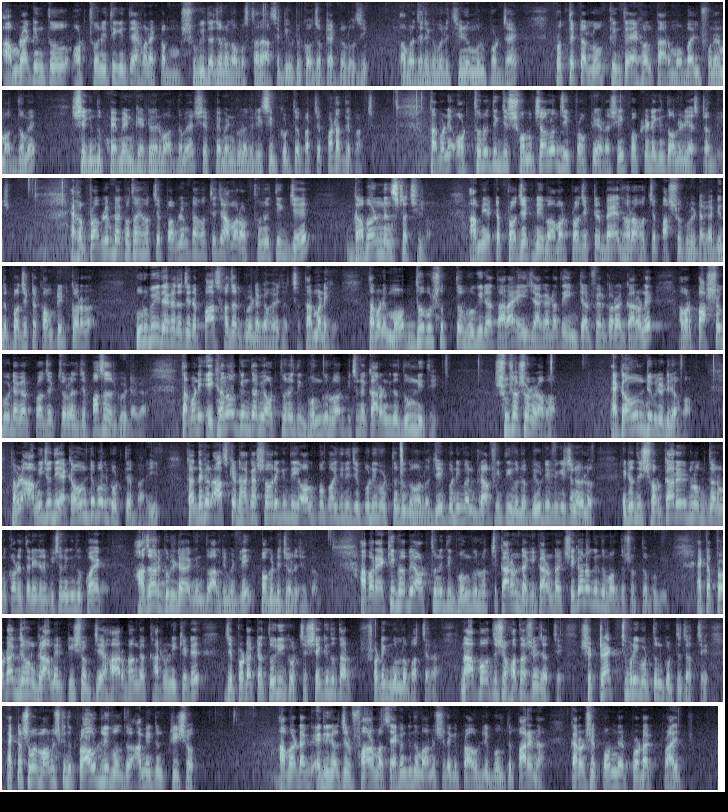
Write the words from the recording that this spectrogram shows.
আমরা কিন্তু অর্থনীতি কিন্তু এখন একটা সুবিধাজনক অবস্থানে আছে due to cause of technology আমরা যেটাকে বলি তৃণমূল পর্যায়ে। প্রত্যেকটা লোক কিন্তু এখন তার মোবাইল ফোনের মাধ্যমে, সে কিন্তু পেমেন্ট গেটওয়ের মাধ্যমে সে পেমেন্টগুলোকে রিসিভ করতে পারছে, পাঠাতে পারছে। তার মানে অর্থনৈতিক যে সঞ্চালন যে প্রক্রিয়াটা, সেই প্রক্রিয়াটা কিন্তু অলরেডি এস্টাবলিশ এখন প্রবলেমটা কোথায় হচ্ছে? প্রবলেমটা হচ্ছে যে আমার অর্থনৈতিক যে গভর্নেন্সটা ছিল, আমি একটা প্রজেক্ট নিব, আমার প্রজেক্টের ব্যয় ধরা হচ্ছে পাঁচশো কোটি টাকা, কিন্তু প্রজেক্টটা কমপ্লিট করার পূর্বেই দেখা যাচ্ছে এটা পাঁচ হাজার কোটি টাকা হয়ে যাচ্ছে। তার মানে কি? তার মানে মধ্যবসত্ব ভোগীরা তারা এই জায়গাটাতে ইন্টারফেয়ার করার কারণে আবার পাঁচশো কোটি টাকার প্রজেক্ট চলে যাচ্ছে পাঁচ হাজার কোটি টাকা। তার মানে এখানেও কিন্তু আমি অর্থনৈতিক ভঙ্গুর হওয়ার পিছনে কারণ কিন্তু দুর্নীতি, সুশাসনের অভাব অ্যাকাউন্টেবিলিটির অভাব। তার মানে আমি যদি অ্যাকাউন্টেবল করতে পারি, কারণ দেখুন, আজকে ঢাকা শহরে কিন্তু এই অল্প কয়দিনে যে পরিবর্তনটুকু হলো, যেই পরিমাণ গ্রাফিতি হলো বিউটিফিকেশন হলো, এটা যদি সরকারের লোকজন করে, তাহলে এটার পিছনে কিন্তু কয়েক হাজার কোটি টাকা কিন্তু আলটিমেটলি পকেটে চলে যেত। আবার একইভাবে অর্থনীতি ভঙ্গুর হচ্ছে কারণটা কি? কারণটা সেখানেও কিন্তু মধ্যস্বত্বভোগী একটা প্রোডাক্ট যেমন গ্রামের কৃষক যে হাড় ভাঙ্গা খাটুনি কেটে যে প্রোডাক্টটা তৈরি করছে, সে কিন্তু তার সঠিক মূল্য পাচ্ছে না। না পাওয়াতে সে হতাশ হয়ে যাচ্ছে, সে ট্র্যাক পরিবর্তন করতে চাচ্ছে। একটা সময় মানুষ কিন্তু প্রাউডলি বলতো, আমি একজন কৃষক। আমার একটা এগ্রিকালচার ফার্ম আছে, এখন কিন্তু মানুষ সেটাকে প্রাউডলি বলতে পারে না, কারণ সে পণ্যের প্রোডাক্ট প্রাইস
